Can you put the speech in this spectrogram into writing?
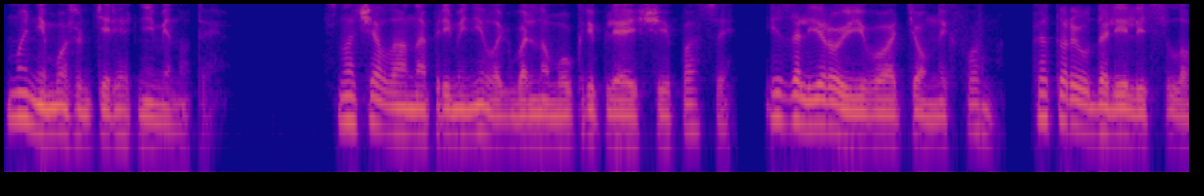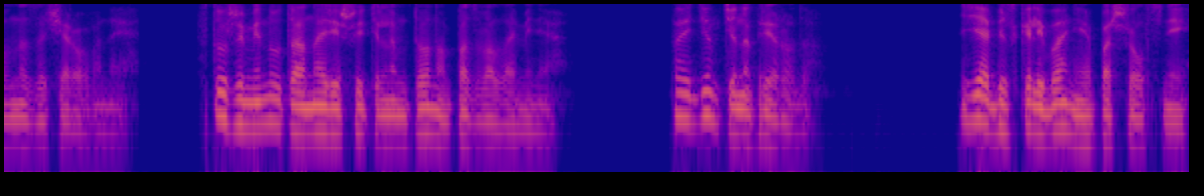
«Мы не можем терять ни минуты. Сначала она применила к больному укрепляющие пасы, изолируя его от темных форм, которые удалились словно зачарованные. В ту же минуту она решительным тоном позвала меня. «Пойдемте на природу». Я без колебания пошел с ней.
